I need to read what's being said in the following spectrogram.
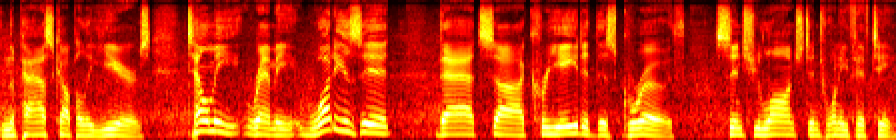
in the past couple of years. Tell me, Remmy, what is it that's uh, created this growth since you launched in 2015?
